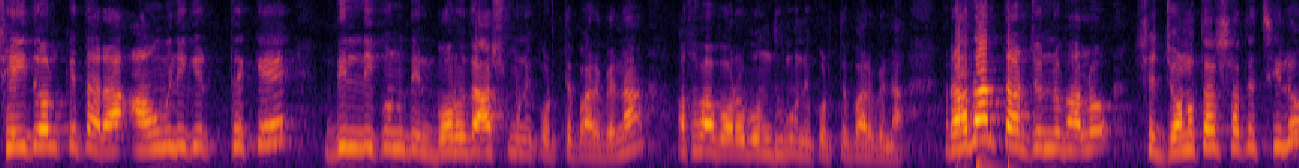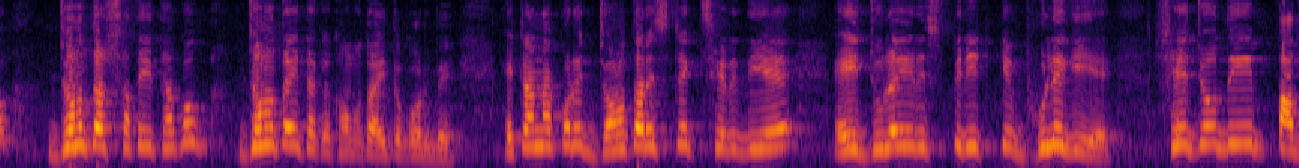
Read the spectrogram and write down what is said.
সেই দলকে তারা আওয়ামী লীগের থেকে দিল্লি কোনোদিন বড় দাস মনে করতে পারবে না অথবা বড় বন্ধু মনে করতে পারবে না। রাদার তার জন্য ভালো, সে জনতার সাথে ছিল, জনতার সাথেই থাকুক, জনতাই তাকে ক্ষমতায়িত করবে। এটা না করে জনতার স্টেক ছেড়ে দিয়ে এই জুলাইয়ের স্পিরিটকে ভুলে গিয়ে সে যদি পাঁচ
